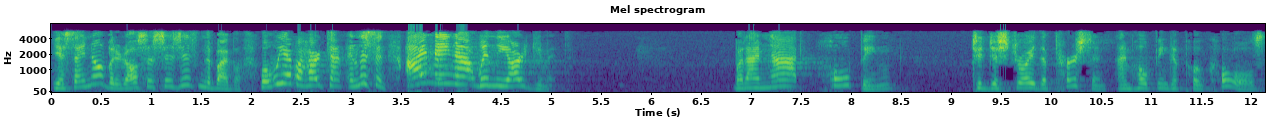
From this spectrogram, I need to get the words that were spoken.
Yes, I know, but it also says this in the Bible. Well, we have a hard time. And listen, I may not win the argument, but I'm not hoping to destroy the person. I'm hoping to poke holes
